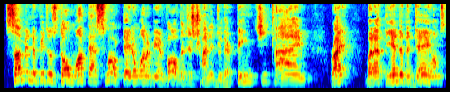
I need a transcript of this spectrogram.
Some individuals don't want that smoke. They don't want to be involved. They're just trying to do their pinchy time, right? But at the end of the day, Holmes,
